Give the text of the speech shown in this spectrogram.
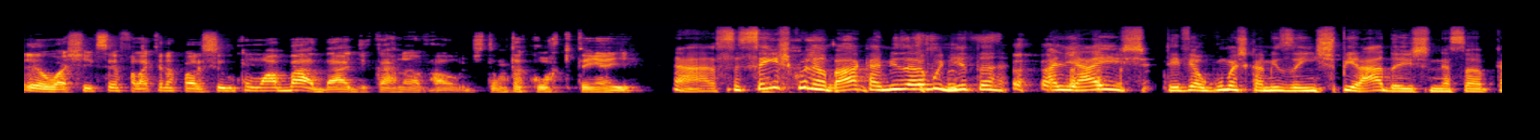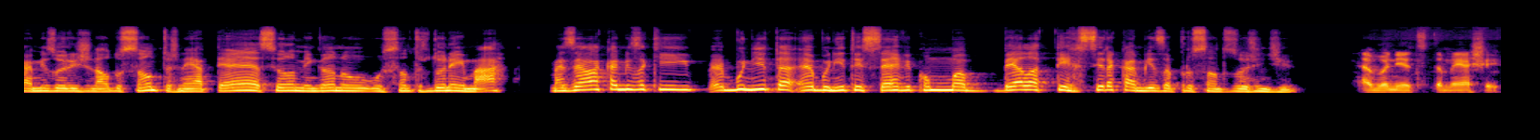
eu achei que você ia falar que era parecido com um abadá de carnaval, de tanta cor que tem aí. Ah, sem esculhambar, a camisa era bonita. Aliás, teve algumas camisas inspiradas nessa camisa original do Santos, né? Até, se eu não me engano, o Santos do Neymar. Mas é uma camisa que é bonita, é bonita e serve como uma bela terceira camisa pro Santos hoje em dia. É bonito, também achei.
